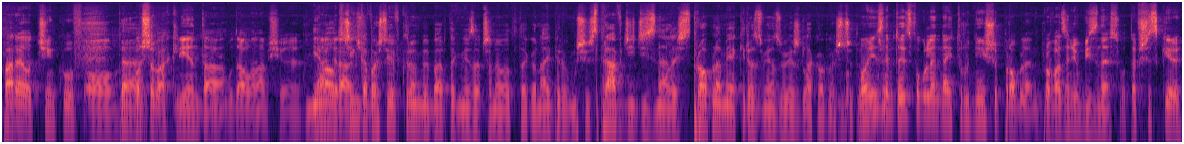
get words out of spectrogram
Parę odcinków o Tak. potrzebach klienta udało nam się Nie ma nagrać. odcinka właściwie, w którym by Bartek nie zaczynał od tego. Najpierw musisz sprawdzić i znaleźć problem, jaki rozwiązujesz dla kogoś. Czy to Moim zdaniem to jest w ogóle najtrudniejszy problem w prowadzeniu biznesu. Te wszystkie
